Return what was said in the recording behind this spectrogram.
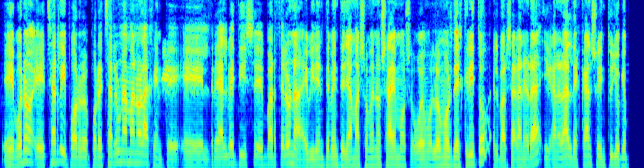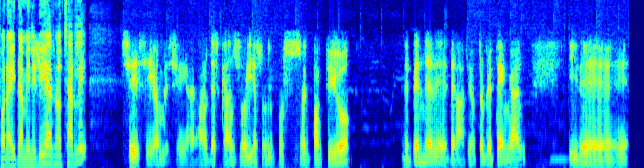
Eh, bueno, eh, Charlie, por, por echarle una mano a la gente, el Real Betis eh, Barcelona, evidentemente ya más o menos sabemos o lo hemos descrito, el Barça ganará y ganará al descanso, intuyo que por ahí también irías, ¿no, Charlie? Sí, sí, hombre, sí, al descanso y eso, pues el partido depende del acierto que tengan y de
